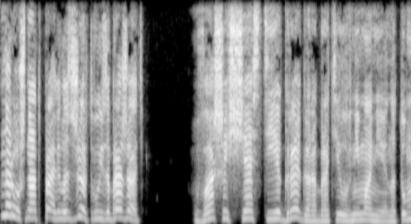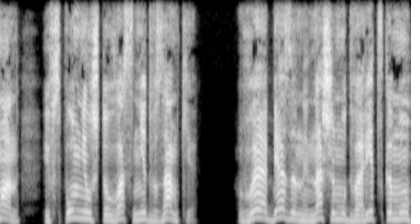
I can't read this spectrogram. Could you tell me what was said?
нарочно отправилась жертву изображать. Ваше счастье Грегор обратил внимание на туман и вспомнил, что вас нет в замке. Вы обязаны нашему дворецкому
